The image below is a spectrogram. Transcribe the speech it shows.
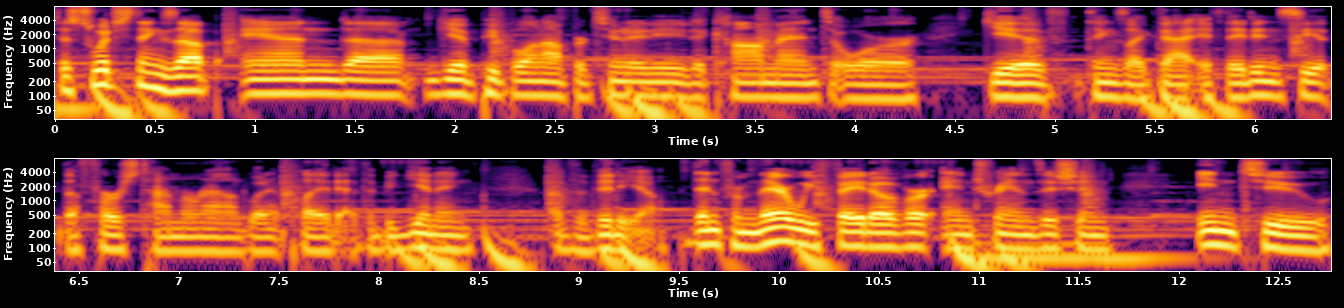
to switch things up and uh, give people an opportunity to comment or give things like that if they didn't see it the first time around when it played at the beginning of the video. Then from there, we fade over and transition into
